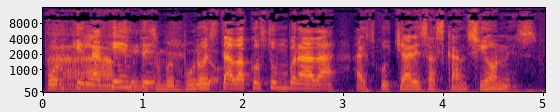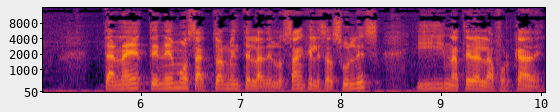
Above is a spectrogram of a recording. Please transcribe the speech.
porque Ah, la ok, gente es no estaba acostumbrada a escuchar esas canciones. Tenemos actualmente la de Los Ángeles Azules y Natera Laforcade.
